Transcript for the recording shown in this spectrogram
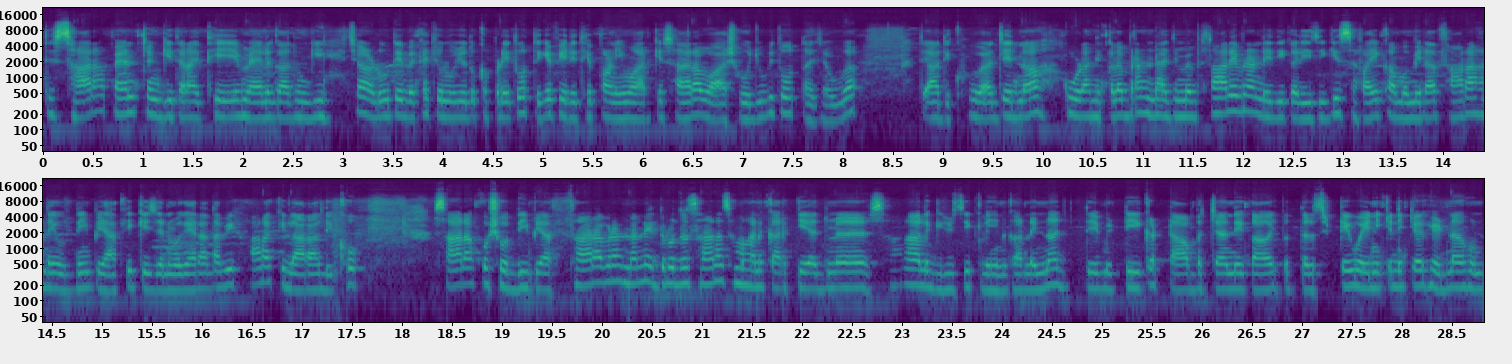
ਅਤੇ ਸਾਰਾ ਪੈਨ ਚੰਗੀ ਤਰ੍ਹਾਂ ਇੱਥੇ ਮੈਂ ਲਗਾ ਦੂੰਗੀ ਝਾੜੂ ਅਤੇ ਮੈਂ ਕਿਹਾ ਚਲੋ ਜਦੋਂ ਕੱਪੜੇ ਧੋਤੇ ਗਏ, ਫਿਰ ਇੱਥੇ ਪਾਣੀ ਮਾਰ ਕੇ ਸਾਰਾ ਵਾਸ਼ ਹੋ ਜੂ, ਵੀ ਧੋਤਾ ਜਾਊਗਾ। ਅਤੇ ਆਹ ਦੇਖੋ, ਅੱਜ ਇੰਨਾ ਕੂੜਾ ਨਿਕਲਿਆ, ਬਰਾਂਡਾ ਅੱਜ ਮੈਂ ਸਾਰੇ ਬਰਾਂਡੇ ਦੀ ਕਰੀ ਸੀਗੀ, ਸਫ਼ਾਈ ਕੰਮ ਮੇਰਾ ਸਾਰਾ ਹਲੇ ਉਦਾਂ ਹੀ ਪਿਆ ਸੀ ਕਿਚਨ ਵਗੈਰਾ ਦਾ ਵੀ, ਸਾਰਾ ਖਿਲਾਰਾ ਦੇਖੋ। ਸਾਰਾ ਕੁਛ ਉੱਦਾਂ ਹੀ ਪਿਆ। ਸਾਰਾ ਬਰਾਂਡਾ ਨਾ ਇੱਧਰ ਉੱਧਰ ਸਾਰਾ ਸਮਾਨ ਕਰਕੇ ਅੱਜ ਮੈਂ ਸਾਰਾ ਲੱਗੀ ਹੋਈ ਸੀ ਕਲੀਨ ਕਰਨ। ਇਹਨਾਂ ਤੇ ਮਿੱਟੀ, ਘੱਟਾ, ਬੱਚਿਆਂ ਦੇ ਕਾਗਜ਼ ਪੱਤਰ ਸਿੱਟੇ ਹੋਏ, ਨਿੱਕੇ ਨਿੱਕੇ ਖੇਡਣਾ ਹੁਣ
